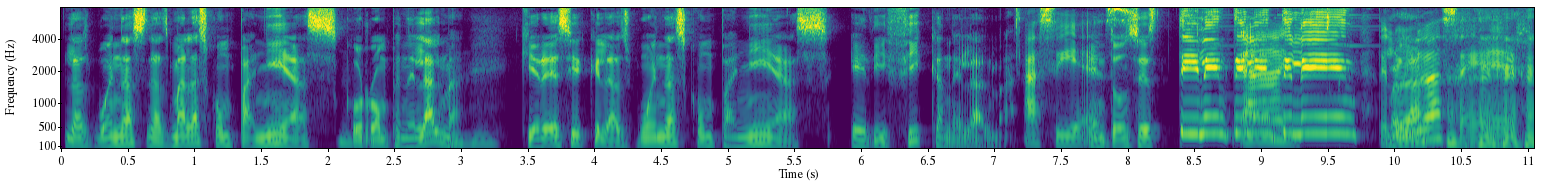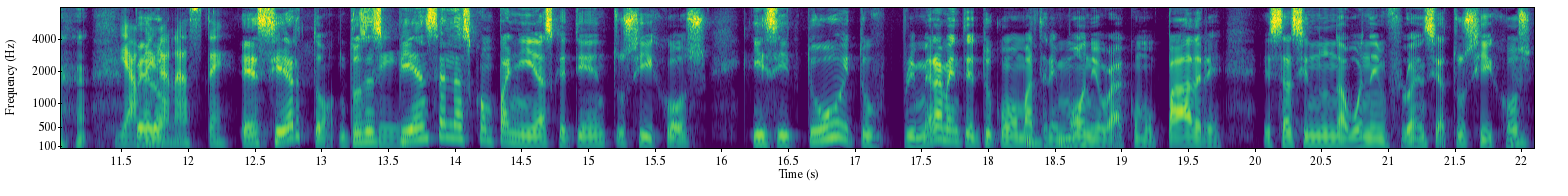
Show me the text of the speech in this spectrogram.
las buenas, las malas compañías corrompen el alma. Quiere decir que las buenas compañías edifican el alma. Así es. Entonces, tilín, tilín, tilín. Te lo iba a hacer. Ya me ganaste. Es cierto. Entonces, piensa en las compañías que tienen tus hijos y si tú y tú, primeramente tú como matrimonio, ¿verdad? Como padre, estás haciendo una buena influencia a tus hijos,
